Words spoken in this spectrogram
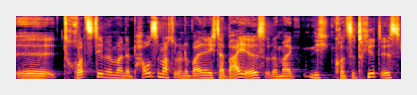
äh, trotzdem, wenn man eine Pause macht oder eine Weile nicht dabei ist oder mal nicht konzentriert ist,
